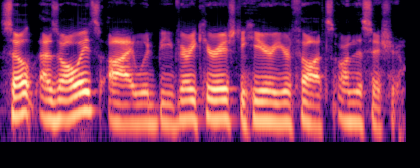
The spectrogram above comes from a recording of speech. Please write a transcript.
So, as always, I would be very curious to hear your thoughts on this issue.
